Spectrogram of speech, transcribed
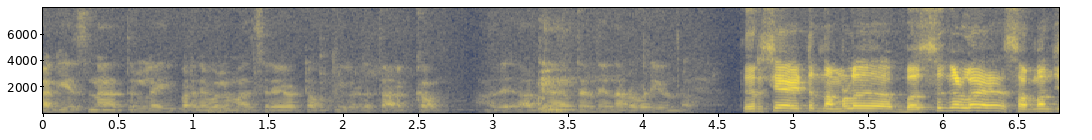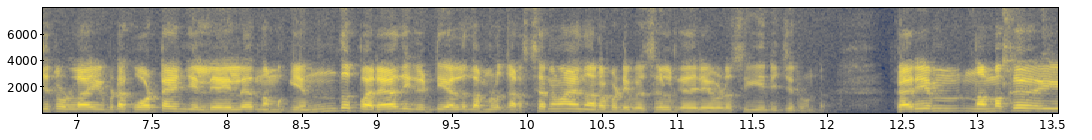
ആ കേസിനകത്തുള്ള ഈ പറഞ്ഞ പോലെ മത്സരയോട്ടം ഇവരുടെ തർക്കം അത് അതിനകത്ത് എന്തെങ്കിലും നടപടിയുണ്ടോ? തീർച്ചയായിട്ടും നമ്മൾ ബസ്സുകളെ സംബന്ധിച്ചിട്ടുള്ള ഇവിടെ കോട്ടയം ജില്ലയിൽ നമുക്ക് എന്ത് പരാതി കിട്ടിയാലും നമ്മൾ കർശനമായ നടപടി ബസ്സുകൾക്കെതിരെ ഇവിടെ സ്വീകരിച്ചിട്ടുണ്ട്. കാര്യം നമുക്ക് ഈ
